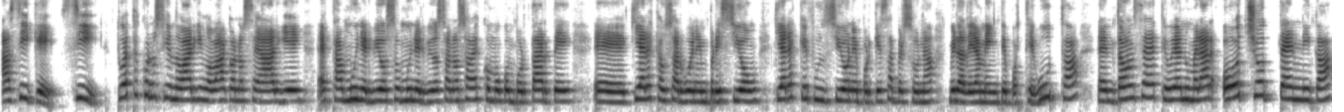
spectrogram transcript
Así que si tú estás conociendo a alguien o vas a conocer a alguien, estás muy nervioso, muy nerviosa, no sabes cómo comportarte, eh, quieres causar buena impresión, quieres que funcione porque esa persona verdaderamente pues te gusta, entonces te voy a enumerar ocho técnicas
